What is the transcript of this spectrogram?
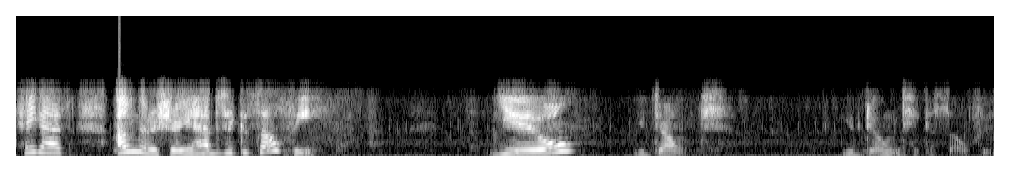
Hey guys, I'm going to show you how to take a selfie. You, you don't. You don't take a selfie.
